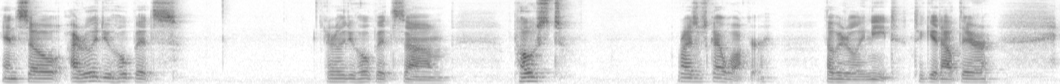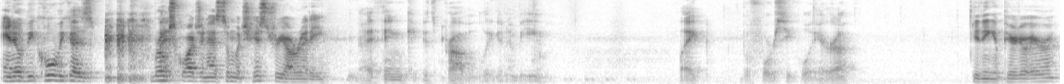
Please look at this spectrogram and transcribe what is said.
and so I really do hope it's. I really do hope it's um, post Rise of Skywalker. That'd be really neat to get out there, and it would be cool because Rogue Squadron has so much history already. I think it's probably going to be like before sequel era. Do you think Imperial era?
